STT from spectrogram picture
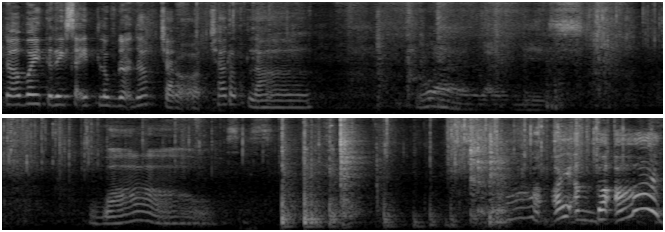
damay tray sa itlog na anak. Charot, charot lang. Well, like this. Wow. Ah, ay, ang gaan.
